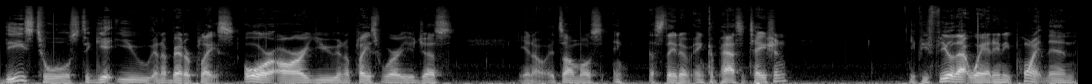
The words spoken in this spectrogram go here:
these tools to get you in a better place? Or are you in a place where you just you know it's almost a state of incapacitation? If you feel that way at any point then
